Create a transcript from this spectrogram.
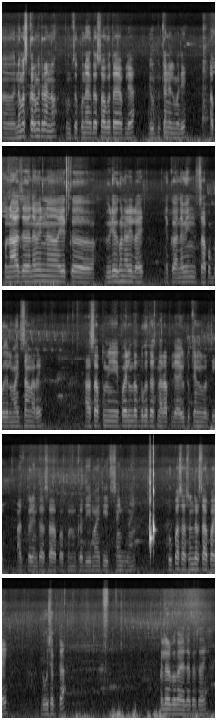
नमस्कार मित्रांनो. तुमचं पुन्हा एकदा स्वागत आहे आपल्या यूट्यूब चॅनलमध्ये आपण आज नवीन एक व्हिडिओ घेऊन आलेलो आहेत. एका नवीन सापाबद्दल माहिती सांगणार आहे. हा साप तुम्ही पहिल्यांदाच बघत असणार आपल्या यूट्यूब चॅनलवरती आजपर्यंत हा साप आपण कधी माहिती सांगितली नाही. खूप असा सुंदर साप आहे. बघू शकता. कलर बघा याचा कसा आहे.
